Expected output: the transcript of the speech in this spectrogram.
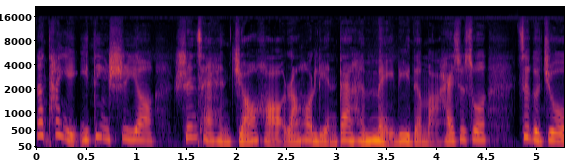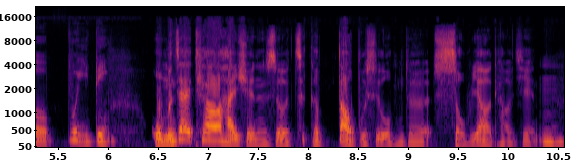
那他也一定是要身材很姣好，然后脸蛋很美丽的嘛？还是说这个就不一定？我们在挑海选的时候，这个倒不是我们的首要条件。嗯。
